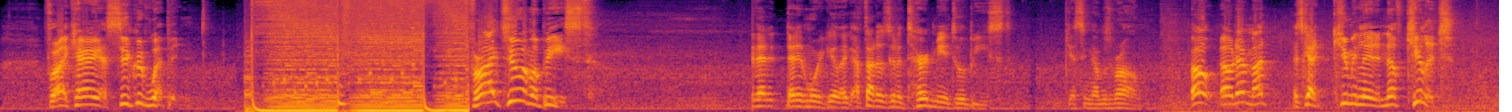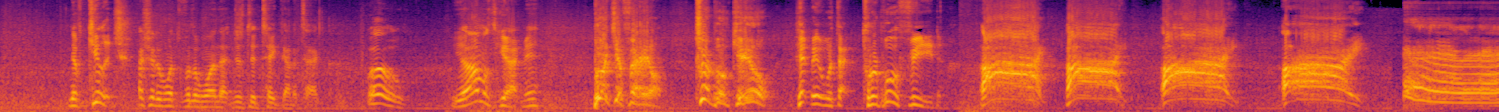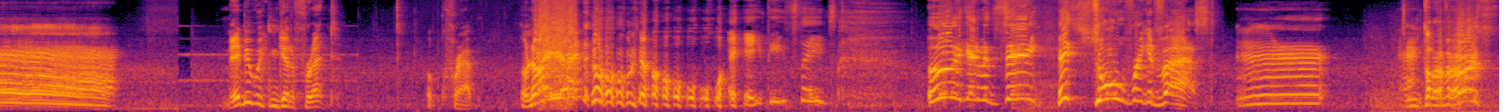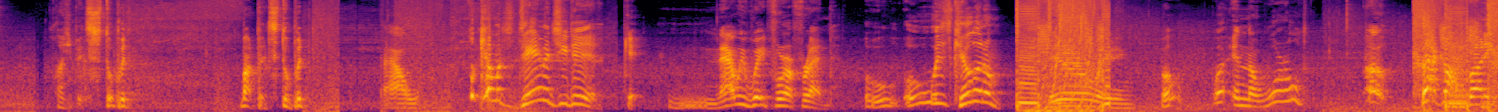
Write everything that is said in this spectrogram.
for I carry a secret weapon. For I too am a beast. That, that didn't work. Like I thought it was gonna turn me into a beast. Guessing I was wrong. Oh, oh, never mind. It's got accumulated enough killage. Enough killage. I should have went for the one that just did takedown attack. Whoa, you almost got me. But you fail. Triple kill. Hit me with that triple feed. Aye! Aye! Aye! Aye! Maybe we can get a friend. Oh crap. Oh no, I did! Oh no! I hate these things. Oh, I can't even see! It's so freaking fast! Mm. Traverse! Oh, you big stupid. Come on, big stupid. Ow. Look how much damage he did! Okay, now we wait for our friend. Oh, oh, he's killing him! Still waiting. Oh, what in the world? Oh, back off, buddy!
